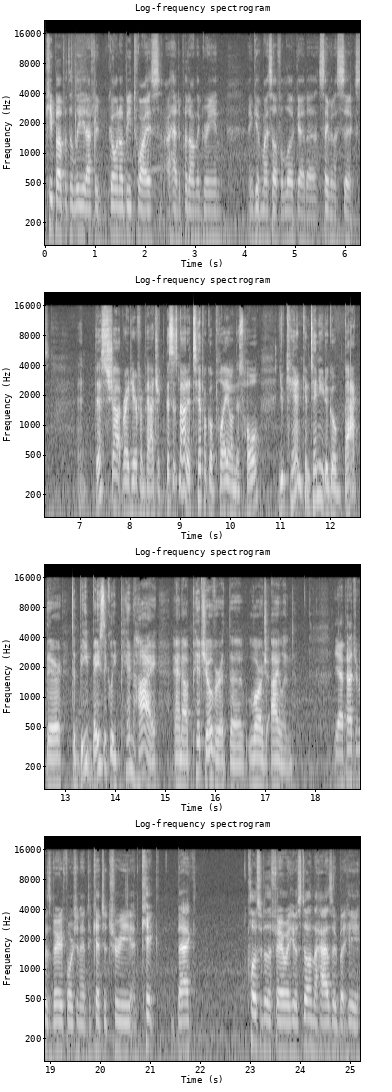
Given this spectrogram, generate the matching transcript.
keep up with the lead after going OB twice, I had to put on the green and give myself a look at uh, saving a six. And this shot right here from Patrick, this is not a typical play on this hole. You can continue to go back there to be basically pin high and uh, pitch over at the large island. Yeah, Patrick was very fortunate to catch a tree and kick back closer to the fairway. He was still in the hazard, but he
